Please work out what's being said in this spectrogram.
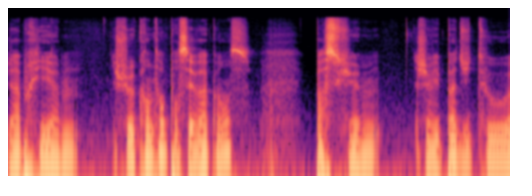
j'ai appris. je suis content pour ces vacances parce que j'avais pas du tout.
